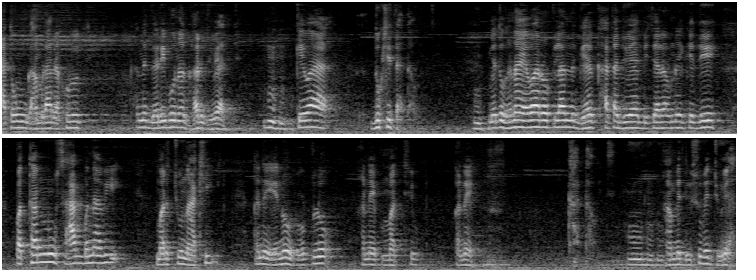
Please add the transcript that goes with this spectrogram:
આ તો હું ગામડા રખડું જ અને ગરીબોના ઘર જોયા જ કેવા દુઃખી થતા મેં તો ઘણા એવા રોટલાને ઘેર ખાતા જોયા બિચારાઓને કે જે પથ્થરનું શાક બનાવી મરચું નાખી અને એનો રોટલો અને મરચું અને ખાતા હોય છે. આ મેં દિવસો મેં જોયા.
